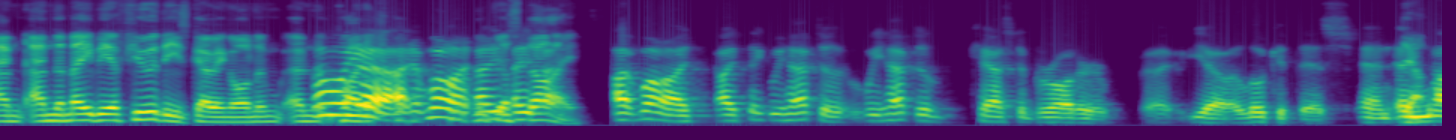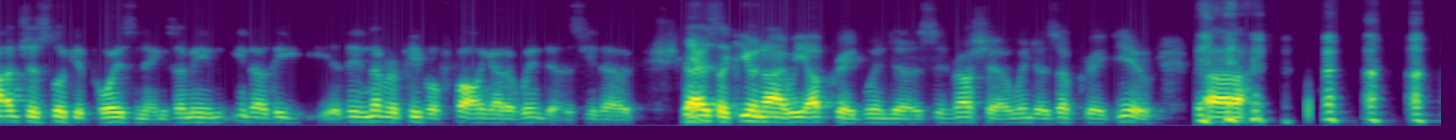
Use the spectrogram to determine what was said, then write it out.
and and there may be a few of these going on and, and Oh yeah, well, I, just I, die I, well, I, I think we have to we have to cast a broader, uh, you know, look at this and and Yeah. not just look at poisonings. I mean, you know, the the number of people falling out of windows. You know, Yeah. guys like you and I, we upgrade Windows. In Russia, Windows upgrade you. Uh,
